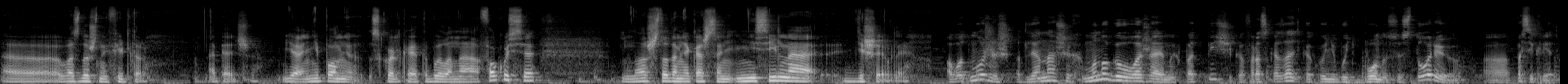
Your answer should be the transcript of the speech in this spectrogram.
э, воздушный фильтр. Опять же, я не помню, сколько это было на фокусе но что-то, мне кажется, не сильно дешевле. А вот можешь для наших многоуважаемых подписчиков рассказать какую-нибудь бонус-историю э, по секрету?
